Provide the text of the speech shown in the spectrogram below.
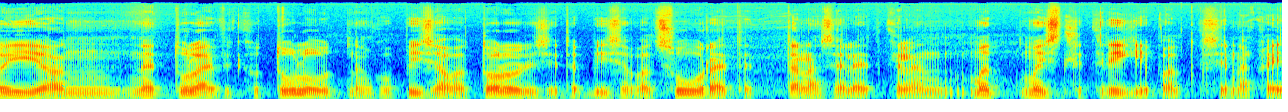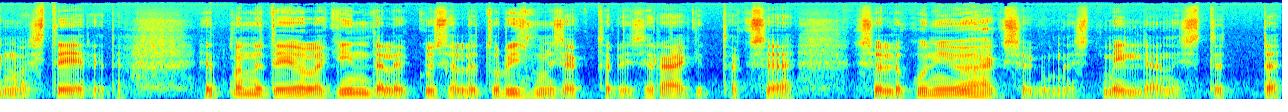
Või on need tulevikutulud nagu piisavalt olulised ja piisavalt suured, et tänasel hetkel on mõistlik riigi poolt sinna ka investeerida. et ma nüüd ei ole kindel, et kui selle turismisektoris räägitakse, eks ole, kuni üheksakümnest miljonist, et,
